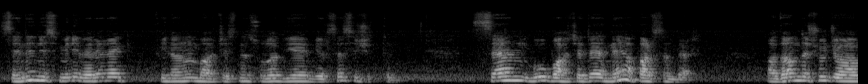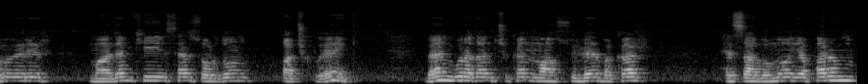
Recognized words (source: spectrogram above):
senin ismini vererek filanın bahçesine sula diye bir ses işittim. Sen bu bahçede ne yaparsın der. Adam da şu cevabı verir. Madem ki sen sordun açıklayayım. Ben buradan çıkan mahsule bakar, hesabımı yaparım,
